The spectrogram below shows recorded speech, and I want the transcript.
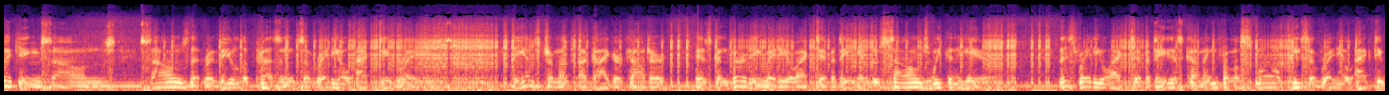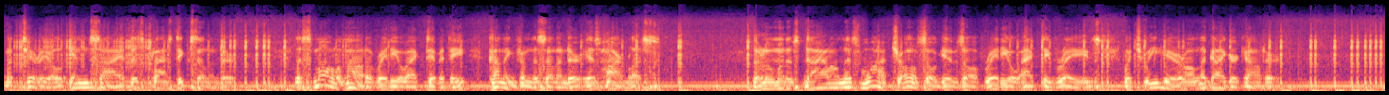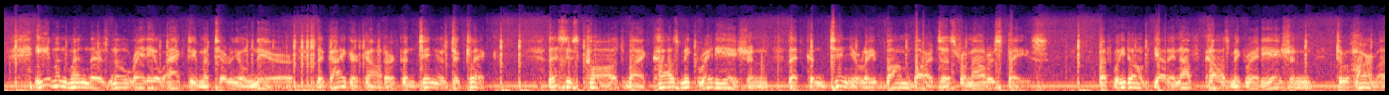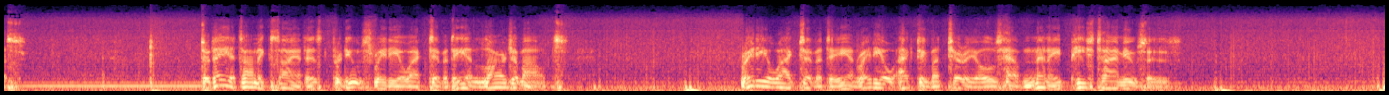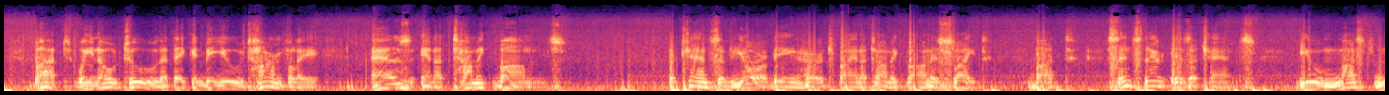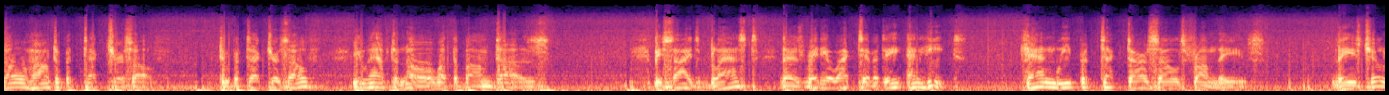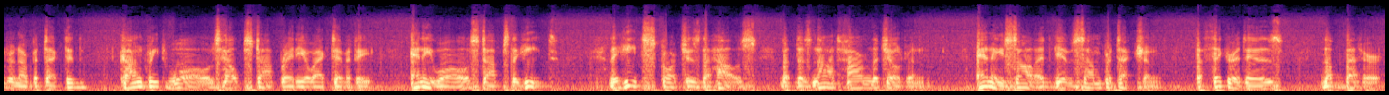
Clicking sounds, sounds that reveal the presence of radioactive rays. The instrument, a Geiger counter, is converting radioactivity into sounds we can hear. This radioactivity is coming from a small piece of radioactive material inside this plastic cylinder. The small amount of radioactivity coming from the cylinder is harmless. The luminous dial on this watch also gives off radioactive rays, which we hear on the Geiger counter. Even when there's no radioactive material near, the Geiger counter continues to click. This is caused by cosmic radiation that continually bombards us from outer space. But we don't get enough cosmic radiation to harm us. Today, atomic scientists produce radioactivity in large amounts. Radioactivity and radioactive materials have many peacetime uses. But we know, too, that they can be used harmfully, as in atomic bombs. The chance of your being hurt by an atomic bomb is slight. But since there is a chance, you must know how to protect yourself. To protect yourself, you have to know what the bomb does. Besides blast, there's radioactivity and heat. Can we protect ourselves from these? These children are protected. Concrete walls help stop radioactivity. Any wall stops the heat. The heat scorches the house, but does not harm the children. Any solid gives some protection. The thicker it is, the better.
